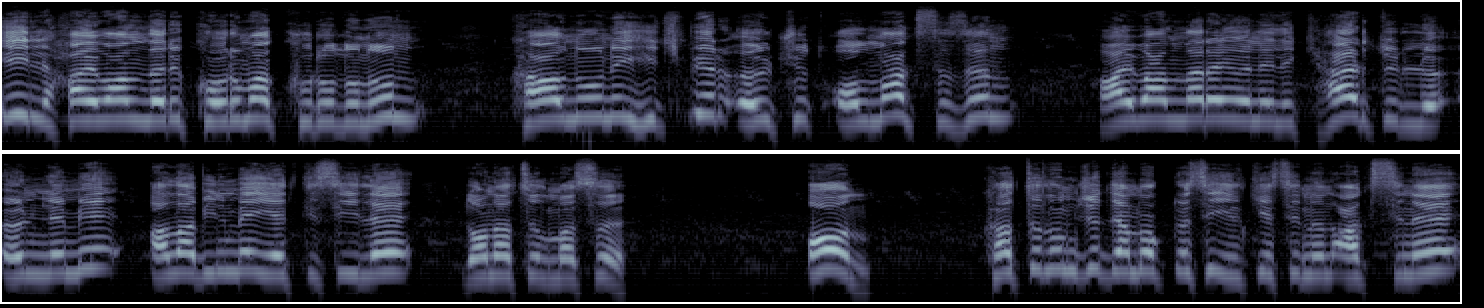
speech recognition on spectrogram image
İl Hayvanları Koruma Kurulu'nun kanuni hiçbir ölçüt olmaksızın hayvanlara yönelik her türlü önlemi alabilme yetkisiyle donatılması. 10. Katılımcı demokrasi ilkesinin aksine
